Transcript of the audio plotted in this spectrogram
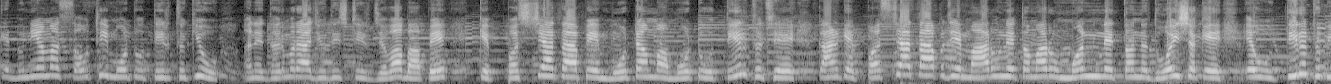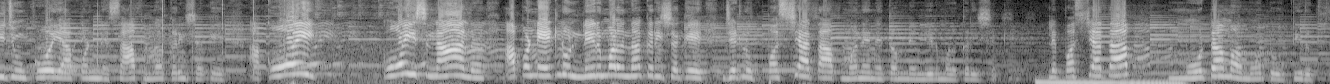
કે દુનિયામાં સૌથી મોટું તીર્થ કયું? અને ધર્મરાજ યુધિષ્ઠિર જવાબ આપે કે પશ્ચાતાપે મોટામાં મોટું તીર્થ છે, કારણ કે પશ્ચાતાપ જે મારું ને તમારું મન ને તન ધોઈ શકે, એવું તીર્થ બીજું કોઈ આપણને સાફ ન કરી શકે. આ કોઈ કોઈ સ્નાન આપણને એટલું નિર્મળ ન કરી શકે જેટલું પશ્ચાતાપ મને ને તમને નિર્મળ કરી શકે. એટલે પશ્ચાતાપ મોટામાં મોટું તીર્થ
